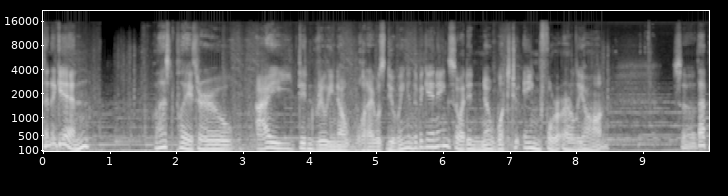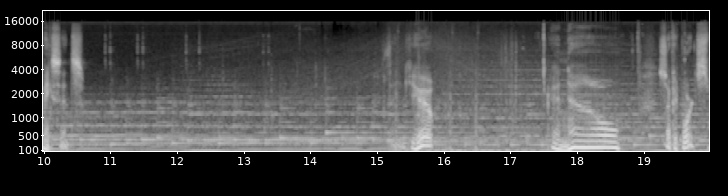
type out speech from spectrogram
Then again, last playthrough, I didn't really know what I was doing in the beginning, so I didn't know what to aim for early on. So that makes sense. Thank you. And now, circuit boards.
